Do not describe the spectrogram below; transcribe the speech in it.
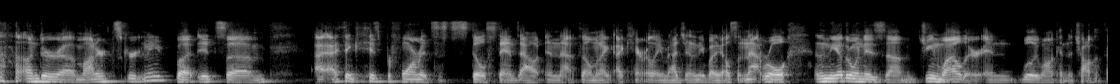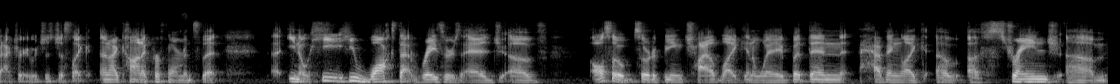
under uh, modern scrutiny but it's um I, think his performance still stands out in that film and I, I, can't really imagine anybody else in that role. And then the other one is um, Gene Wilder in Willy Wonka and the Chocolate Factory which is just like an iconic performance that uh, you know he he walks that razor's edge of also sort of being childlike in a way, but then having like a, a strange, um,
